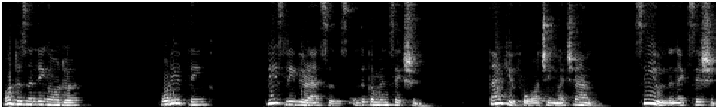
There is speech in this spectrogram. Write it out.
or descending order. What do you think? Please leave your answers in the comment section. Thank you for watching my channel. See you in the next session.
